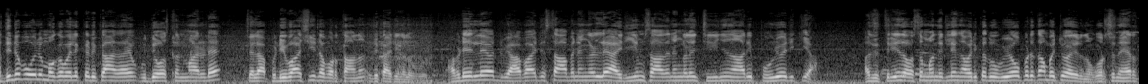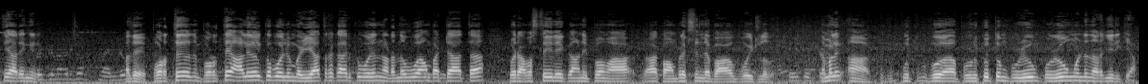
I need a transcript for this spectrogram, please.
അതിന് പോലും മുഖവിലക്കെടുക്കാതെ ഉദ്യോഗസ്ഥന്മാരുടെ ചില പിടിവാശിയുടെ പുറത്താണ് ഇത് കാര്യങ്ങൾ പോകുന്നത്. അവിടെയല്ലേ വ്യാപാരി സ്ഥാപനങ്ങളിലെ അരിയും സാധനങ്ങളും ചീഞ്ഞു നാറി പുഴുവരിക്കുക. അത് ഇത്രയും ദിവസം വന്നിട്ടില്ലെങ്കിൽ അവർക്ക് അത് ഉപയോഗപ്പെടുത്താൻ പറ്റുമായിരുന്നു. കുറച്ച് നേരത്തെ ആരെങ്കിലും. അതെ പുറത്തെ പുറത്തെ ആളുകൾക്ക് പോലും വഴിയാത്രക്കാർക്ക് പോലും നടന്നു പോകാൻ പറ്റാത്ത ഒരവസ്ഥയിലേക്കാണ് ഇപ്പം ആ ആ കോംപ്ലക്സിന്റെ ഭാഗം പോയിട്ടുള്ളത്. നമ്മൾ ആ പുഴുക്കുത്തും പുഴുവും പുഴുവും കൊണ്ട് നിറഞ്ഞിരിക്കാം.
